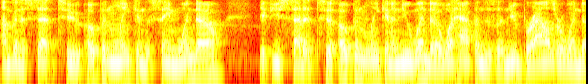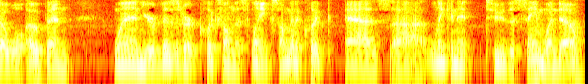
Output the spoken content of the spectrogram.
I'm going to set to open link in the same window. If you set it to open link in a new window, what happens is a new browser window will open when your visitor clicks on this link. So I'm going to click as uh, linking it to the same window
